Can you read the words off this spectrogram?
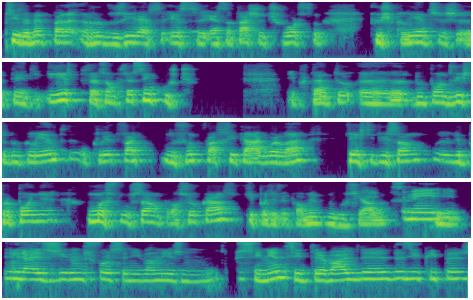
precisamente para reduzir essa, essa taxa de esforço que os clientes uh, têm. E este processo é um processo sem custos. E, portanto, uh, do ponto de vista do cliente, o cliente vai, no fundo, quase ficar a aguardar que a instituição lhe proponha uma solução para o seu caso e depois, eventualmente, negociá-la. Também irá exigir um esforço a nível mesmo de procedimentos e de trabalho de, das equipas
